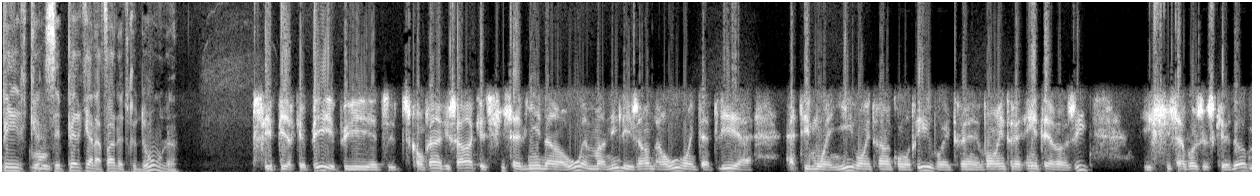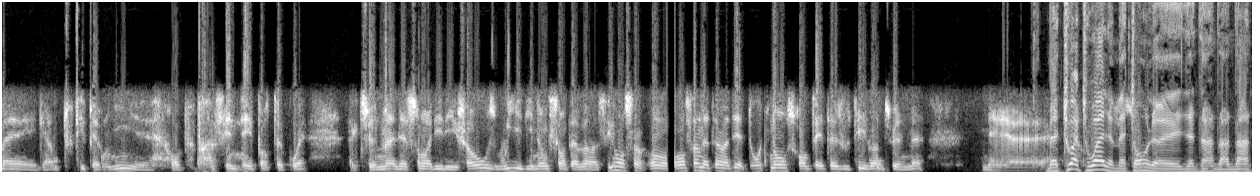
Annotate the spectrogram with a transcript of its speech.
pire que, c'est pire qu'une affaire de Trudeau, là c'est pire que pire. Et puis, tu, comprends, Richard, que si ça vient d'en haut, à un moment donné, les gens d'en haut vont être appelés à, témoigner, vont être rencontrés, vont être, interrogés. Et si ça va jusque-là, ben, regarde, tout est permis. Euh, on peut penser n'importe quoi. Actuellement, laissons aller des choses. Oui, il y a des noms qui sont avancés. On s'en attendait. D'autres noms seront peut-être ajoutés éventuellement. Mais, euh, ben toi, toi, là, mettons, là, dans, dans, dans,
